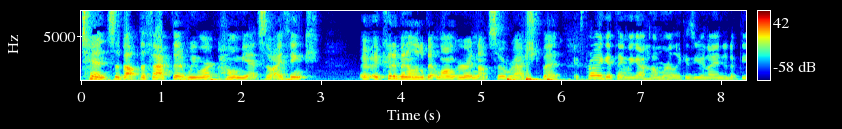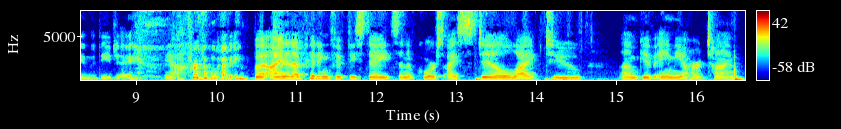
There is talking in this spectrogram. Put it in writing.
tense about the fact that we weren't home yet. So I think it, it could have been a little bit longer and not so rushed. But It's probably a good thing we got home early because you and I ended up being the DJ yeah. for the wedding. But I ended up hitting 50 states. And of course, I still like to um, give Amy a hard time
